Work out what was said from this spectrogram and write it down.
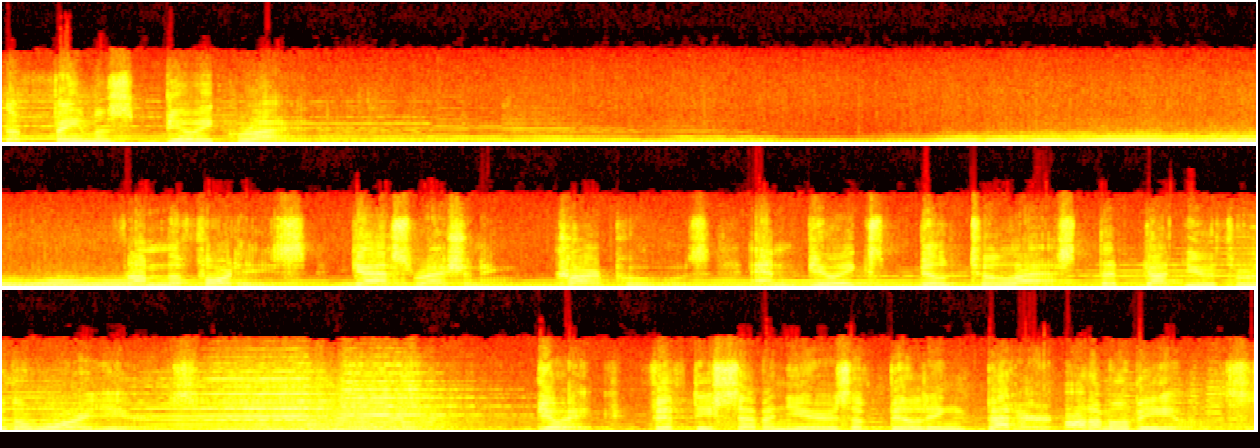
the famous Buick ride. From the 40s, gas rationing, carpools, and Buicks built to last that got you through the war years. Buick, 57 years of building better automobiles.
